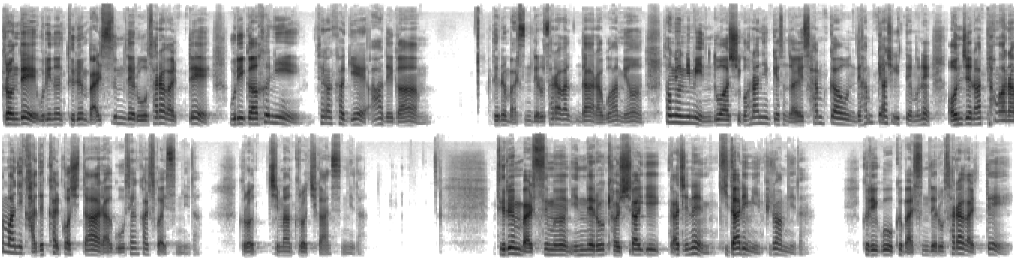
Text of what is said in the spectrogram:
그런데 우리는 들은 말씀대로 살아갈 때 우리가 흔히 생각하기에 아 내가 들은 말씀대로 살아간다라고 하면 성령님이 인도하시고 하나님께서 나의 삶 가운데 함께 하시기 때문에 언제나 평안함만이 가득할 것이다라고 생각할 수가 있습니다. 그렇지만 그렇지가 않습니다. 들은 말씀은 인내로 결실하기까지는 기다림이 필요합니다. 그리고 그 말씀대로 살아갈 때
